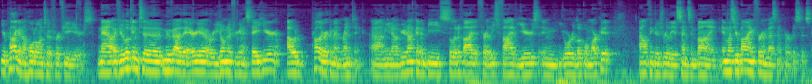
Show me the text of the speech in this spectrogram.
you're probably going to hold on to it for a few years. Now, if you're looking to move out of the area or you don't know if you're going to stay here, I would probably recommend renting. Um, you know, if you're not going to be solidified for at least five years in your local market, I don't think there's really a sense in buying unless you're buying for investment purposes.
